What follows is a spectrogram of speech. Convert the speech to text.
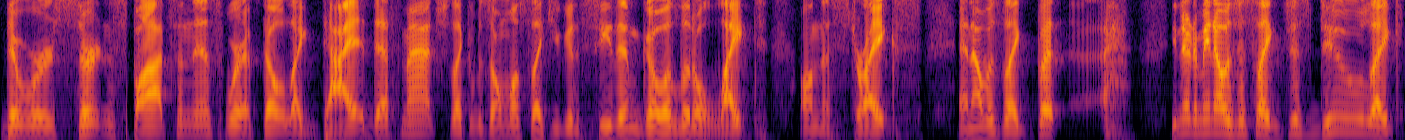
there were certain spots in this where it felt like diet death match. Like it was almost like you could see them go a little light on the strikes, and I was like, but. Uh, you know what I mean? I was just like, just do like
